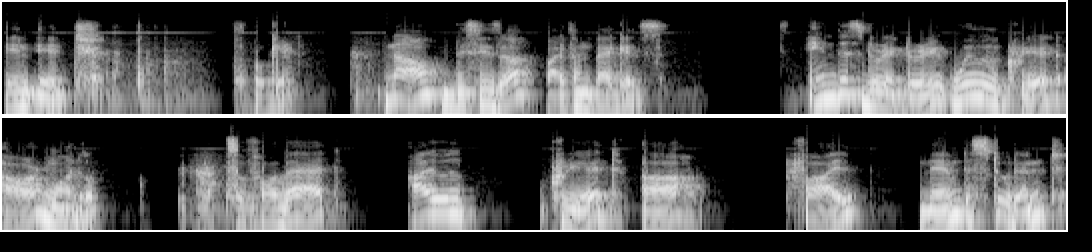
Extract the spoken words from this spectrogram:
in it. Okay. Now this is a python package. In this directory we will create our model. So for that i will create a file named student.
